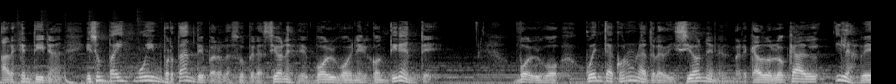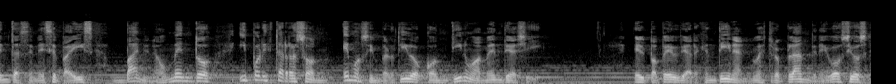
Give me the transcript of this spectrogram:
Argentina es un país muy importante para las operaciones de Volvo en el continente. Volvo cuenta con una tradición en el mercado local y las ventas en ese país van en aumento y por esta razón hemos invertido continuamente allí. El papel de Argentina en nuestro plan de negocios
